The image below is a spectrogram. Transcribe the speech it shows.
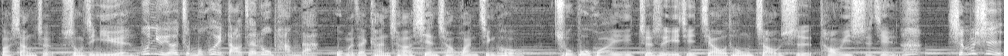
把伤者送进医院。我女儿怎么会倒在路旁的？我们在勘察现场环境后，初步怀疑这是一起交通肇事逃逸事件。啊？什么事？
